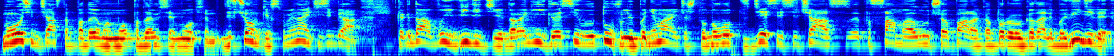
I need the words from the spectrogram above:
Мы очень часто подаем эмо, подаемся эмоциям. Девчонки, вспоминайте себя. Когда вы видите дорогие красивые туфли понимаете, что ну вот здесь и сейчас это самая лучшая пара, которую вы когда-либо видели,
